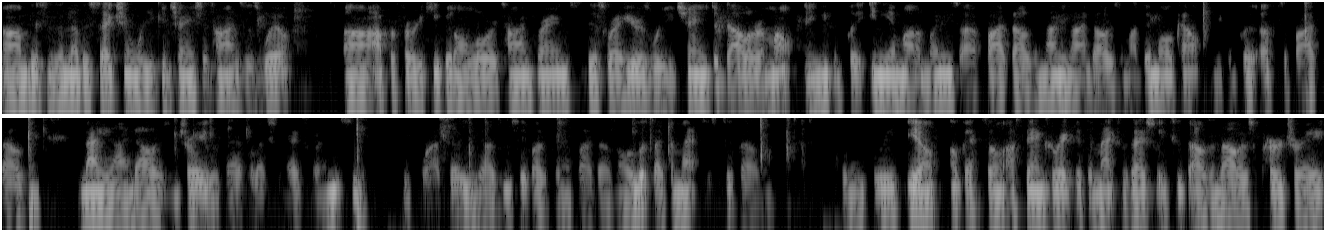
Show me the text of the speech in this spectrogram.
Um, this is another section where you can change the times as well. Uh, I prefer to keep it on lower time frames. This right here is where you change the dollar amount and you can put any amount of money. So I have $5,099 in my demo account. You can put up to $5,099 and trade with that. Well, actually, actually, let me see before I tell you guys. Let me see if I can put in 5,000. Well, it looks like the max is 2,000 three. Yeah, okay. So I stand corrected. The max is actually $2,000 per trade.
